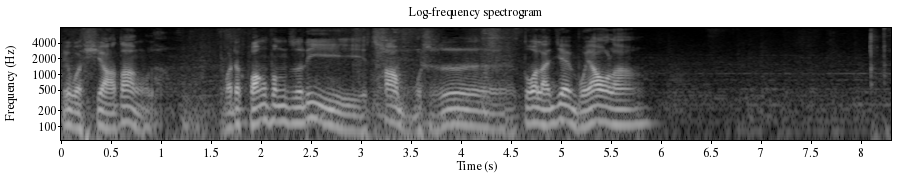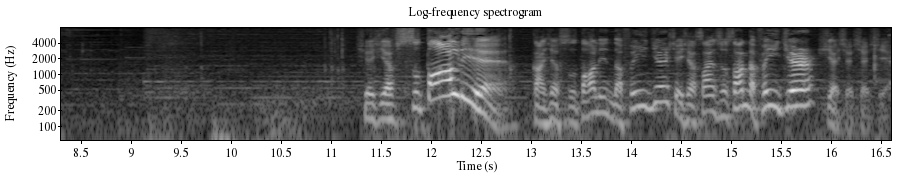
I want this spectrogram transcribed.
给我下当了。我这狂风之力差五十，多兰剑不要了。谢谢斯大林，感谢斯大林的飞机，谢谢三十三的飞机，谢谢谢谢。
